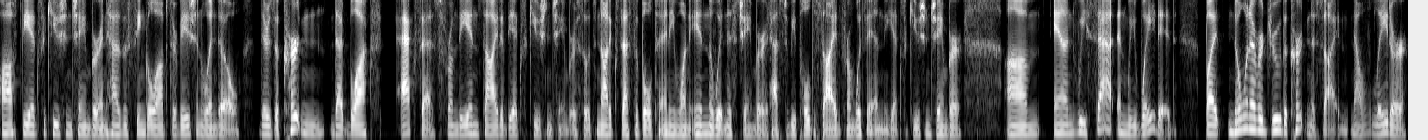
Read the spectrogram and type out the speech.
off the execution chamber and has a single observation window. There's a curtain that blocks access from the inside of the execution chamber, so it's not accessible to anyone in the witness chamber. It has to be pulled aside from within the execution chamber. Um, and we sat and we waited, but no one ever drew the curtain aside. Now, later,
